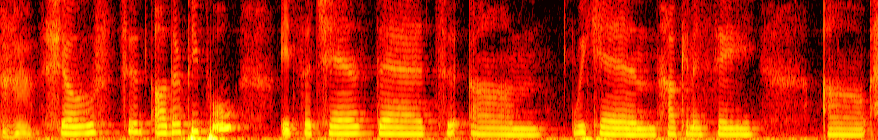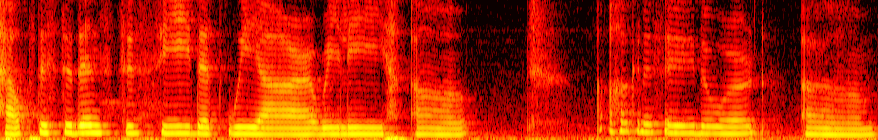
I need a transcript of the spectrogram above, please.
mm-hmm. shows to other people. It's a chance that um, we can how can I say uh, help the students to see that we are really uh, how can I say the word um,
